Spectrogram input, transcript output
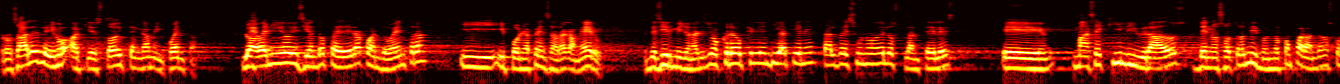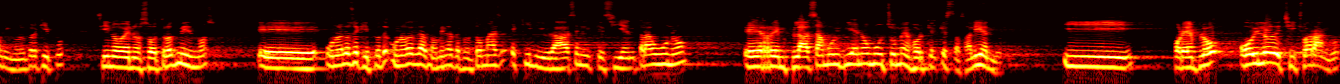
Rosales le dijo, aquí estoy, téngame en cuenta. Lo ha venido diciendo Pedera cuando entra y, pone a pensar a Gamero. Es decir, Millonarios yo creo que hoy en día tiene tal vez uno de los planteles eh, más equilibrados de nosotros mismos, no comparándonos con ningún otro equipo, sino de nosotros mismos. Eh, uno de los equipos, uno de las nóminas de pronto más equilibradas en el que si entra uno, eh, reemplaza muy bien o mucho mejor que el que está saliendo. Y, por ejemplo, hoy lo de Chicho Arango,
